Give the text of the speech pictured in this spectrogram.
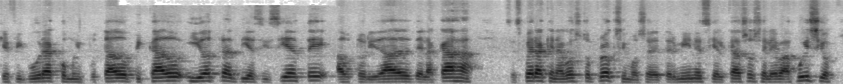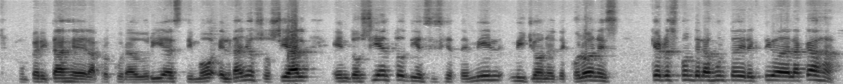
que figura como imputado Picado y otras 17 autoridades de la caja. Se espera que en agosto próximo se determine si el caso se eleva a juicio. Un peritaje de la Procuraduría estimó el daño social en 217 mil millones de colones. ¿Qué responde la Junta Directiva de la Caja?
